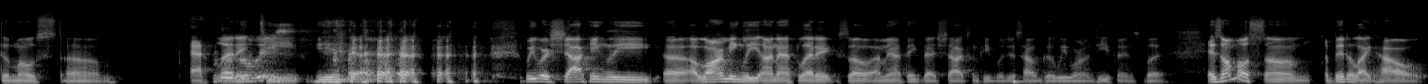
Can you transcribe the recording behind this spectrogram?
the most um athletic team. Yeah. we were shockingly, uh, alarmingly unathletic. So, I mean, I think that shocked some people just how good we were on defense. But it's almost um, a bit of like how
